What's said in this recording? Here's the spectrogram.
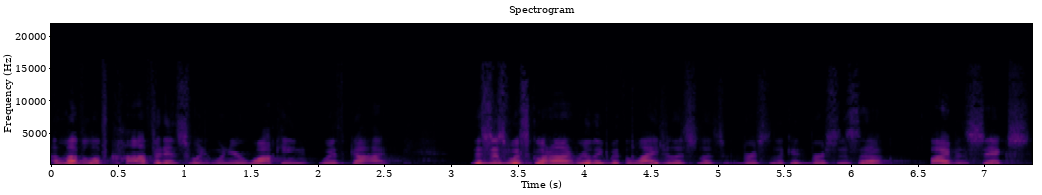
a, level of confidence when, when you're walking with God. This is what's going on really with Elijah. Let's, let's verse, look at verses uh, 5 and 6.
